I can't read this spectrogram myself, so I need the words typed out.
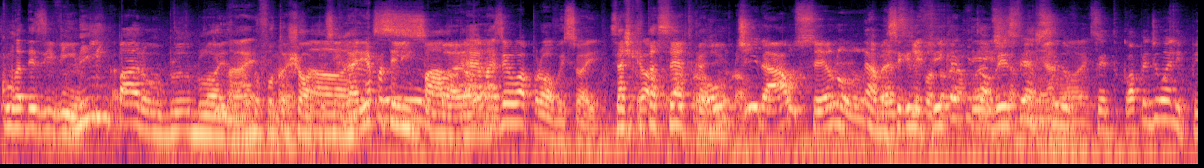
com um adesivinho. Nem limparam o Bruno Blois né, no Photoshop. demais. assim, daria pra ter limpado. mano. cara. É, mas eu aprovo isso aí. Você acha que Eu tá certo, Cadinho? Ou tirar o selo. Não, mas significa que talvez tenha sido feito cópia de um LP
